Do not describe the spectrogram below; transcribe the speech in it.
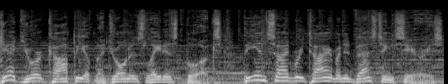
Get your copy of Madrona's latest books, the Inside Retirement Investing Series.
